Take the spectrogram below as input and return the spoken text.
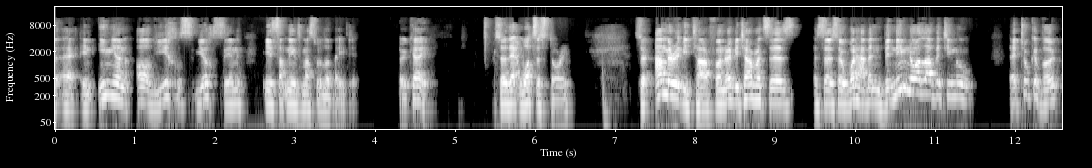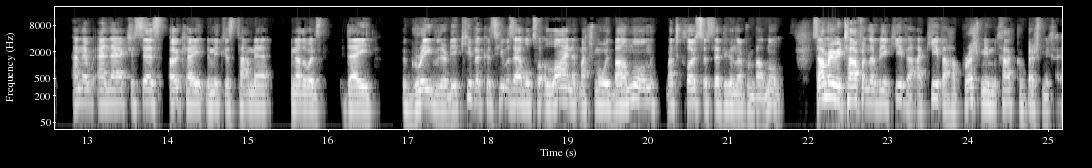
uh, in inyan of yichsin is something that's masula beitin. Okay, so that what's the story? So Amir Rabbi Tarfon, Rabbi Tarfon says, so so what happened? They took a vote and they and they actually says, okay, the mikvah's tameh. In other words, they agreed with Rabbi Akiva because he was able to align it much more with Balmum, much closer, so if you can learn from Balmum. Samri Ritar from Rabbi Akiva, Akiva, Haprosh Mimcha Kopesh Michayav.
